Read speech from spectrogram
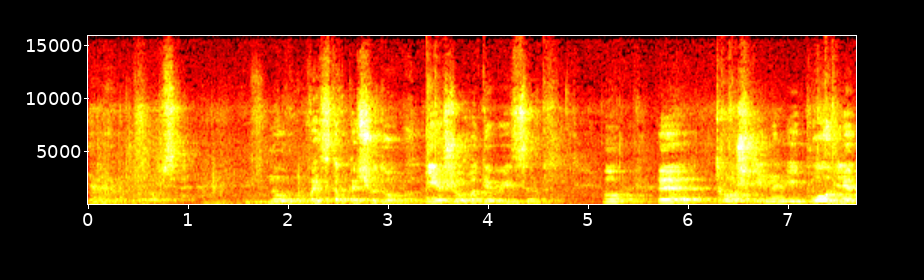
Я не готувався. Ну, виставка чудова, є що подивитися. О, е, трошки, на мій погляд,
